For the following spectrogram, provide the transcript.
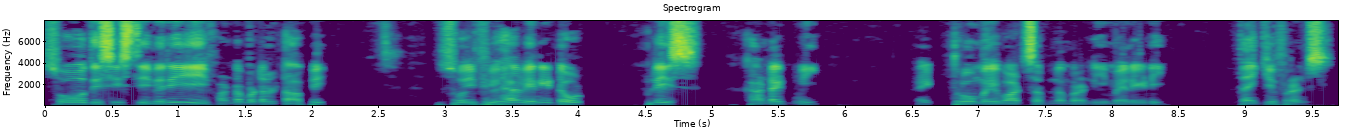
So this is the very fundamental topic. So if you have any doubt, please contact me right through my WhatsApp number and email ID. Thank you friends.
